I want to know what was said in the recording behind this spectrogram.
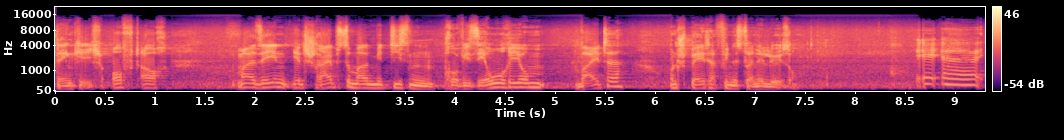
denke ich oft auch, mal sehen, jetzt schreibst du mal mit diesem Provisorium weiter und später findest du eine Lösung. E, eh,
